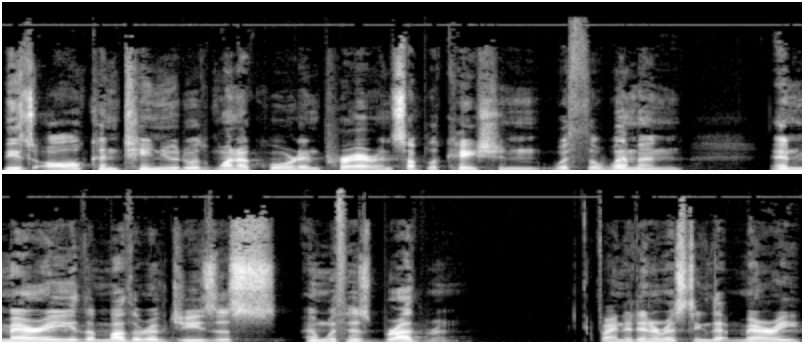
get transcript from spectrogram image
These all continued with one accord in prayer and supplication with the women and Mary, the mother of Jesus, and with his brethren. I find it interesting that Mary,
